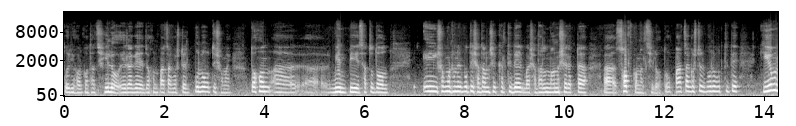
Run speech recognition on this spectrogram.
তৈরি হওয়ার কথা ছিল, এর আগে যখন পাঁচ আগস্টের পূর্ববর্তী সময়, তখন বিএনপি, ছাত্রদল, এই সংগঠনের প্রতি সাধারণ শিক্ষার্থীদের বা সাধারণ মানুষের একটা সফট কর্নার ছিল। তো পাঁচ আগস্টের পরবর্তীতে কি এমন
